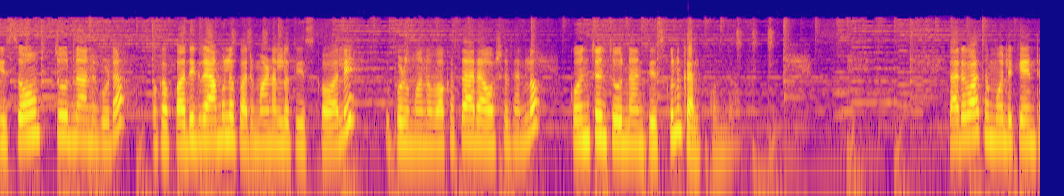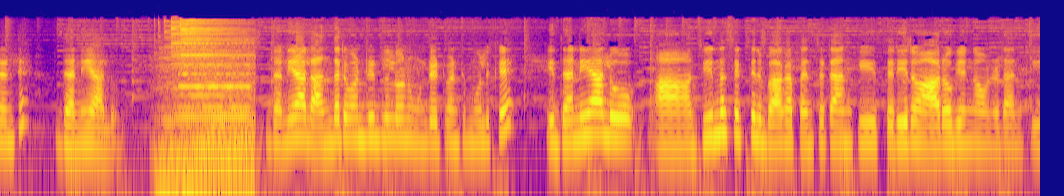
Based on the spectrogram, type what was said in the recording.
ఈ సోంపు చూర్ణాన్ని కూడా ఒక పది గ్రాముల పరిమాణంలో తీసుకోవాలి. ఇప్పుడు మనం ఒకసారి ఔషధంలో కొంచెం చూర్ణాన్ని తీసుకుని కలుపుకుందాం. తర్వాత మూలిక ఏంటంటే ధనియాలు. ధనియాలు అందరి వంటింట్లోనూ ఉండేటువంటి మూలికే. ఈ ధనియాలు ఆ జీర్ణశక్తిని బాగా పెంచడానికి శరీరం ఆరోగ్యంగా ఉండడానికి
